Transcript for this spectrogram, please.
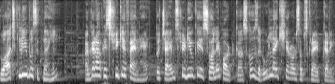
तो आज के लिए बस इतना ही। अगर आप हिस्ट्री के फ़ैन हैं तो चाइम्स रेडियो के इस वाले पॉडकास्ट को ज़रूर लाइक, शेयर और सब्सक्राइब करें,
